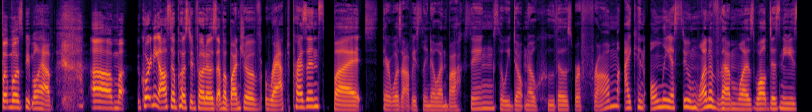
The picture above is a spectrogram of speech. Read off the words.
but most people have. Um, Kourtney also posted photos of a bunch of wrapped presents, but there was obviously no unboxing, so we don't know who those were from. I can only assume one of them was Walt Disney's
